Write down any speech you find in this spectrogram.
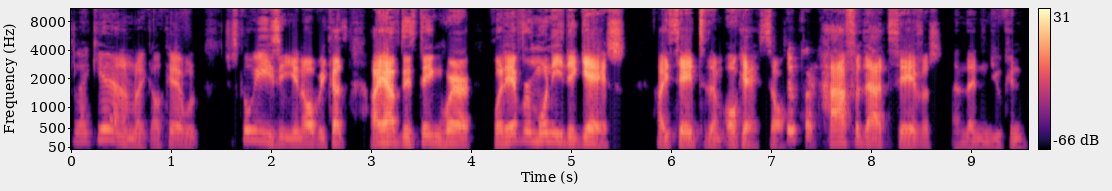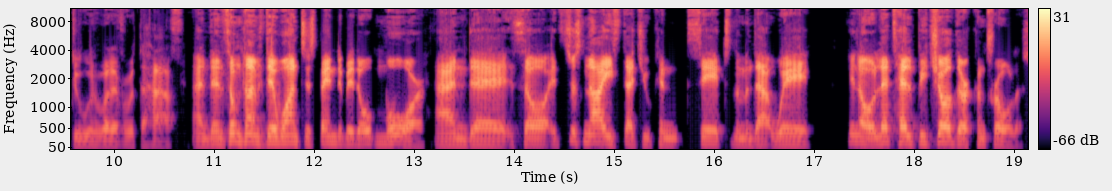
they're like, "Yeah," and I'm like, "Okay, well, just go easy," you know, because I have this thing where whatever money they get, I say to them, okay, so Super. half of that, save it, and then you can do it whatever with the half. And then sometimes they want to spend a bit more, and uh, so it's just nice that you can say to them in that way, you know, let's help each other control it.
